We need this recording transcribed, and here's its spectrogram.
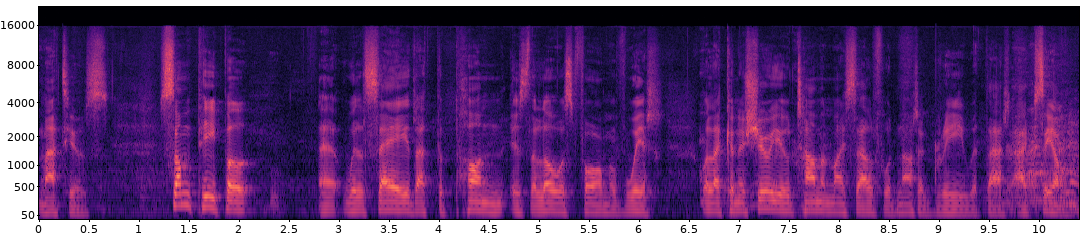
Mathews. Some people uh, will say that the pun is the lowest form of wit. Well, I can assure you, Tom and myself would not agree with that axiom.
